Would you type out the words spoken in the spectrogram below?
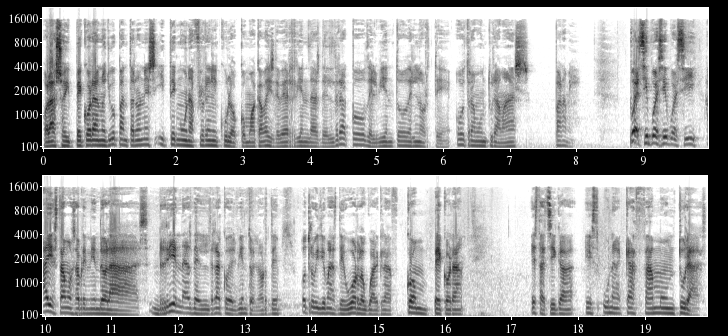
Hola, soy Pecora, no llevo pantalones y tengo una flor en el culo, como acabáis de ver, riendas del Draco, del viento del norte. Otra montura más para mí. Pues sí, pues sí, pues sí, ahí estamos aprendiendo las riendas del Draco del viento del norte. Otro vídeo más de World of Warcraft con Pecora. Esta chica es una cazamonturas.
